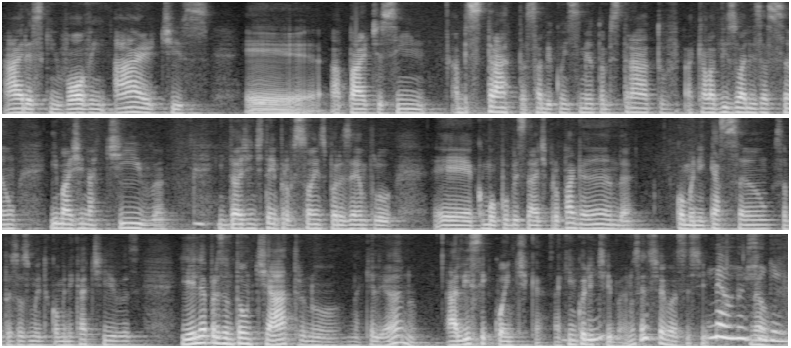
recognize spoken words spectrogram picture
áreas que envolvem artes, é, a parte assim abstrata, sabe, conhecimento abstrato, aquela visualização imaginativa. Uhum. Então a gente tem profissões, por exemplo, é, como publicidade e propaganda, comunicação, são pessoas muito comunicativas. E ele apresentou um teatro no, naquele ano, Alice Quântica, aqui em uhum. Curitiba. Não sei se chegou a assistir. Não, não, não. cheguei.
